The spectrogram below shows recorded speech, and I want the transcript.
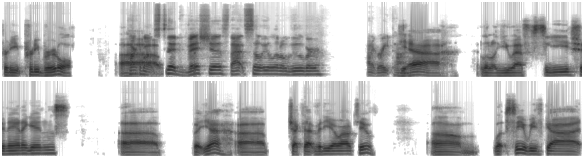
pretty pretty brutal. Talk about Uh, Sid Vicious, that silly little goober. Had a great time. Yeah, little UFC shenanigans. Uh, but yeah, uh, check that video out too. Um, let's see, we've got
